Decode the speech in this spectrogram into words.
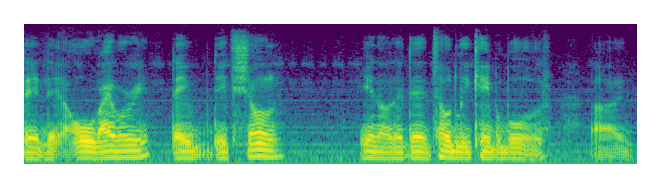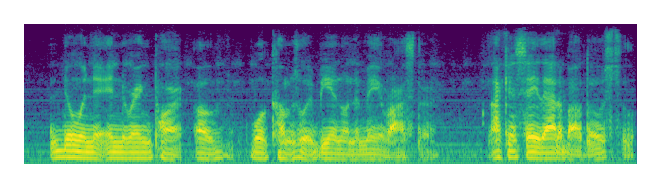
they the old rivalry. They they've shown, you know, that they're totally capable of uh, doing the in the ring part of what comes with being on the main roster. I can say that about those two.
